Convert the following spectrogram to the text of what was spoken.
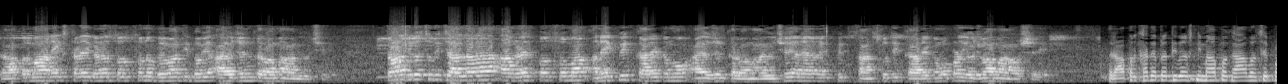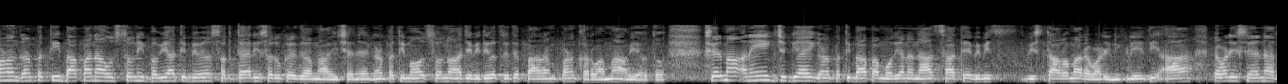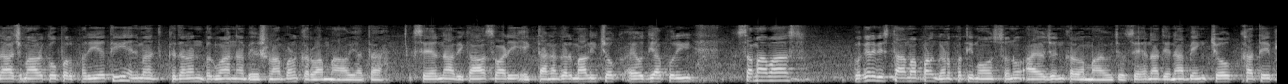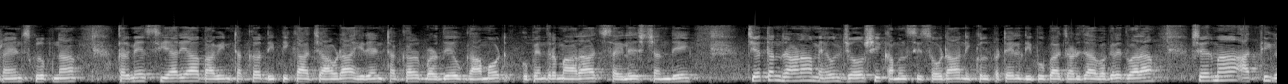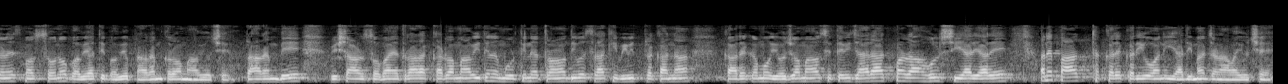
રાપરમાં અનેક સ્થળે ગણેશોત્સવનું ભવ્યથી ભવ્ય આયોજન કરવામાં આવ્યું છે. ત્રણ દિવસ સુધી ચાલનારા આ ગણેશ મહોત્સવમાં અનેકવિધ કાર્યક્રમો આયોજન કરવામાં આવ્યું છે અને અનેકવિધ સાંસ્કૃતિક કાર્યક્રમો પણ યોજવામાં આવશે. રાપર ખાતે પ્રતિવર્ષની માફક આ વર્ષે પણ ગણપતિ બાપાના ઉત્સવની ભવ્યાતિ ભવ્ય તૈયારી શરૂ કરી દેવામાં આવી છે અને ગણપતિ મહોત્સવનો આજે વિધિવત રીતે પ્રારંભ પણ કરવામાં આવ્યો હતો. શહેરમાં અનેક જગ્યાએ ગણપતિ બાપા મોર્યાના નાદ સાથે વિવિધ વિસ્તારોમાં રવાડી નીકળી હતી. આ રવાડી શહેરના રાજમાર્ગો પર ફરી હતી. એમાં ગજાનંદ ભગવાનના બેસણા પણ કરવામાં આવ્યા હતા. શહેરના વિકાસવાડી એકતાનગર માલી ચોક, અયોધ્યાપુરી, સમાવાસ વગેરે વિસ્તારમાં પણ ગણપતિ મહોત્સવનું આયોજન કરવામાં આવ્યું છે. શહેરના દેના બેંક ચોક ખાતે ફ્રેન્ડ્સ ગ્રુપના ધર્મેશ સિયારિયા ભાવિન ઠક્કર, દીપિકા ચાવડા, હિરેન ઠક્કર, બળદેવ ગામોટ, ઉપેન્દ્ર મહારાજ, શૈલેષ ચંદે, ચેતન રાણા, મેહુલ જોશી કમલ સિસોડા નિકુલ પટેલ, દીપુભા જાડેજા વગેરે દ્વારા શહેરમાં આજથી ગણેશ મહોત્સવનો ભવ્યાથી ભવ્ય પ્રારંભ કરવામાં આવ્યો છે. પ્રારંભે વિશાળ શોભાયાત્રા કાઢવામાં આવી હતી અને મૂર્તિને ત્રણ દિવસ રાખી વિવિધ પ્રકારના કાર્યક્રમો યોજવામાં આવશે તેવી જાહેરાત પણ રાહુલ શિયારિયારે અને પાર્થ ઠક્કરે કરી હોવાની યાદીમાં જણાવાયું છે.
